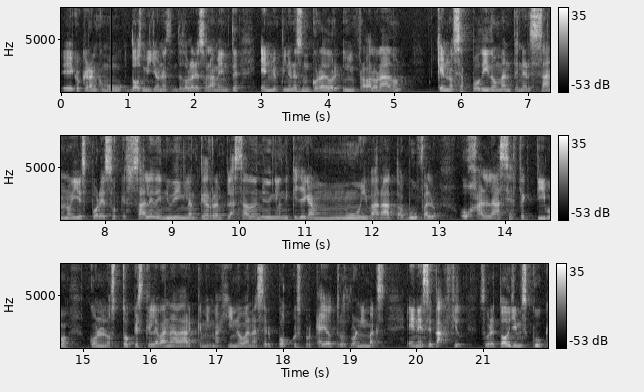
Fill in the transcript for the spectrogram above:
eh, creo que eran como 2 millones de dólares solamente. En mi opinión es un corredor infravalorado, que no se ha podido mantener sano y es por eso que sale de New England, que es reemplazado en New England y que llega muy barato a Buffalo. Ojalá sea efectivo con los toques que le van a dar, que me imagino van a ser pocos porque hay otros running backs en ese backfield, sobre todo James Cook,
